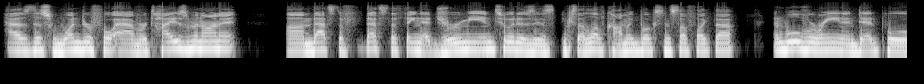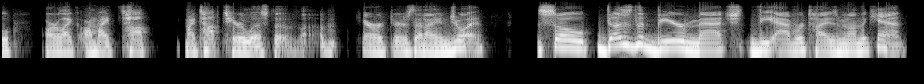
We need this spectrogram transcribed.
has this wonderful advertisement on it, um, that's the that's the thing that drew me into it is is because I love comic books and stuff like that. And Wolverine and Deadpool are like on my top my top tier list of uh, characters that I enjoy. So, does the beer match the advertisement on the can?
